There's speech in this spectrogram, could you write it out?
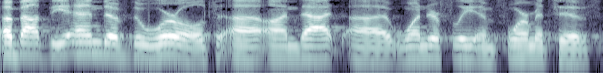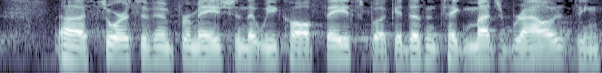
about the end of the world uh, on that uh, wonderfully informative uh, source of information that we call Facebook. It doesn't take much browsing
